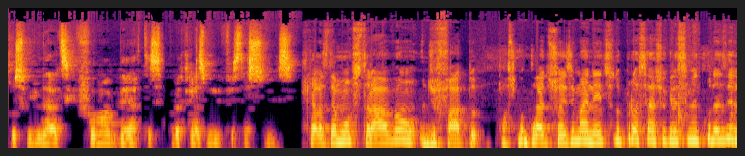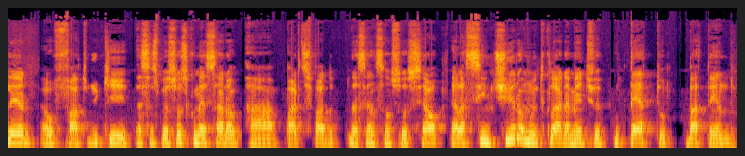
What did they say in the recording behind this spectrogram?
possibilidades que foram abertas por aquelas manifestações? Acho que elas demonstravam, de fato, as contradições imanentes do processo de crescimento brasileiro. É o fato de que essas pessoas começaram a participar do, da ascensão social, elas sentiram muito claramente o teto batendo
